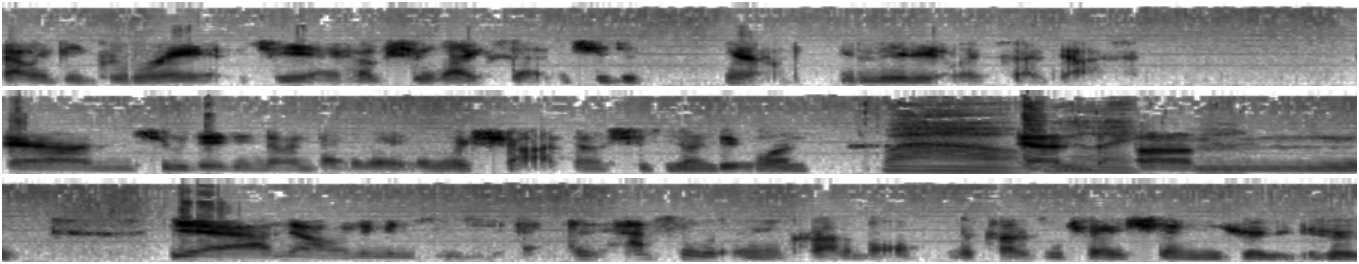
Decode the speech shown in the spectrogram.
that would be great. Gee, I hope she likes it. And she just, you know, immediately said yes. And she was 89, by the way, when we shot. Now she's 91. Wow, and, really? um, yeah, no, I mean, absolutely incredible. The concentration, her, her,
